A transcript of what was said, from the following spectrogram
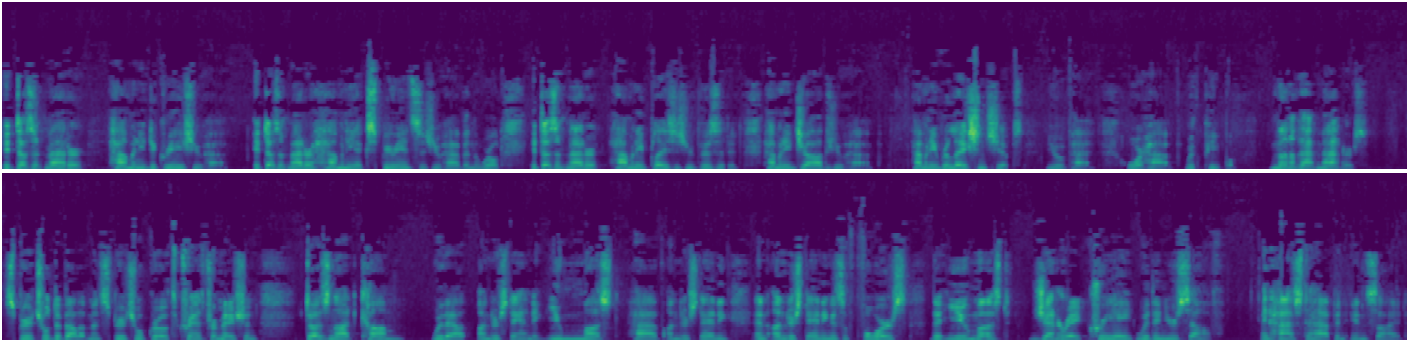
It doesn't matter how many degrees you have. It doesn't matter how many experiences you have in the world. It doesn't matter how many places you've visited, how many jobs you have, how many relationships you have had or have with people. None of that matters. Spiritual development, spiritual growth, transformation does not come without understanding. You must have understanding. And understanding is a force that you must generate, create within yourself. It has to happen inside.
